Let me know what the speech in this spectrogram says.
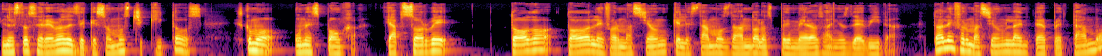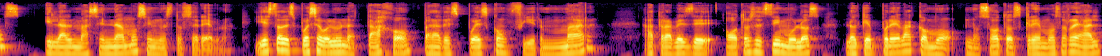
Nuestro cerebro desde que somos chiquitos es como una esponja y absorbe todo, toda la información que le estamos dando los primeros años de vida. Toda la información la interpretamos y la almacenamos en nuestro cerebro. Y esto después se vuelve un atajo para después confirmar a través de otros estímulos lo que prueba como nosotros creemos real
